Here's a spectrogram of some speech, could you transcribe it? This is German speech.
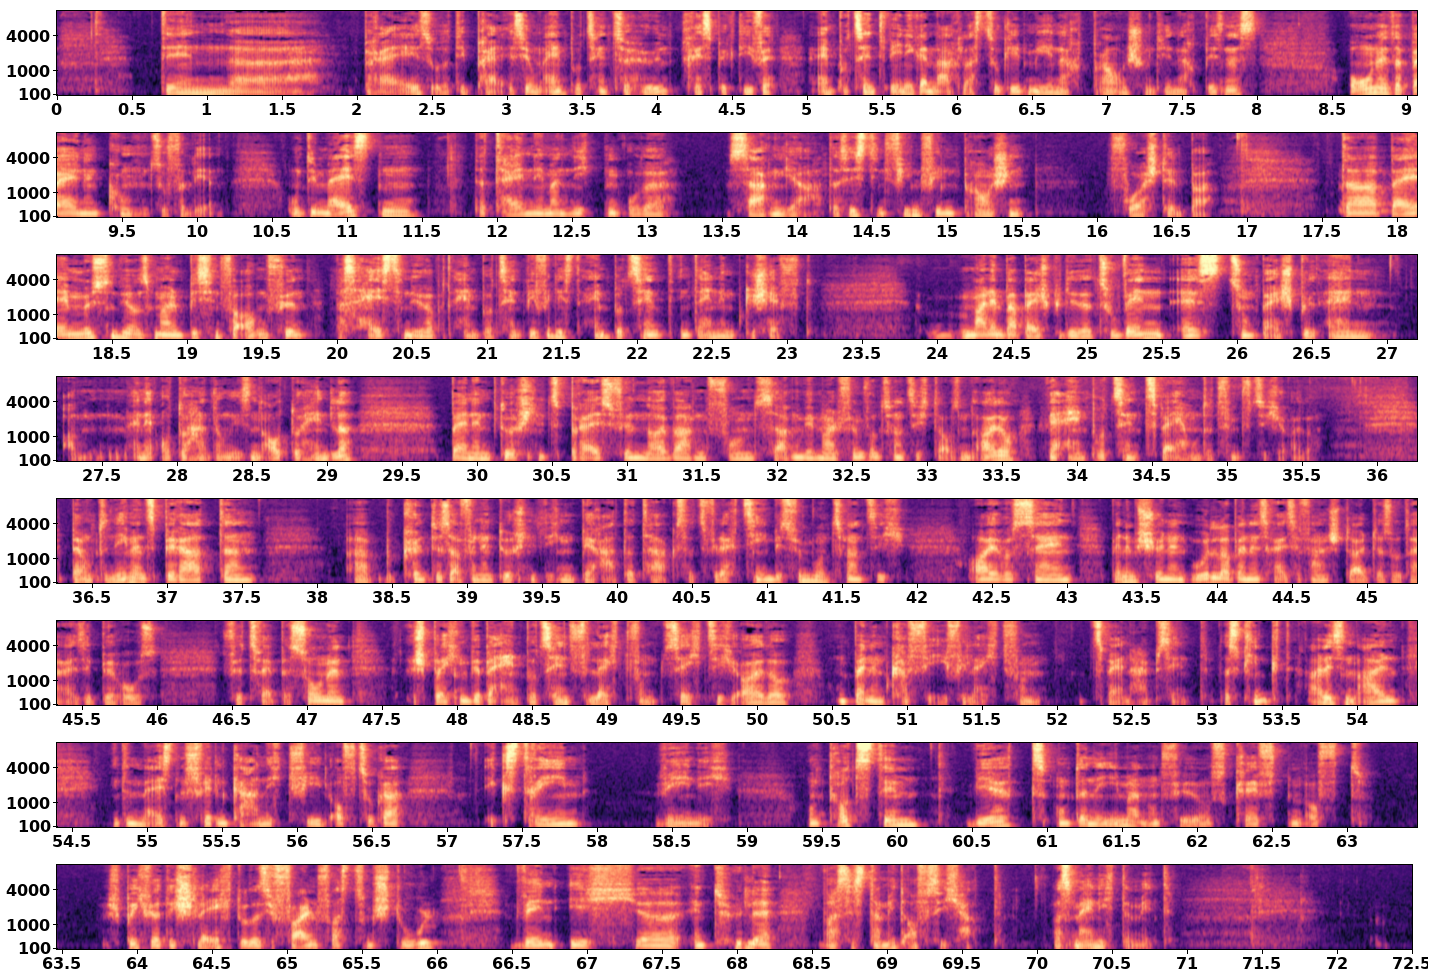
den äh, Preis oder die Preise um 1% zu erhöhen, respektive 1% weniger Nachlass zu geben, je nach Branche und je nach Business, ohne dabei einen Kunden zu verlieren. Und die meisten der Teilnehmer nicken oder sagen ja. Das ist in vielen, vielen Branchen vorstellbar. Dabei müssen wir uns mal ein bisschen vor Augen führen, was heißt denn überhaupt 1%? Wie viel ist 1% in deinem Geschäft? Mal ein paar Beispiele dazu. Wenn es zum Beispiel ein, eine Autohandlung ist, ein Autohändler, bei einem Durchschnittspreis für einen Neuwagen von, sagen wir mal, 25.000 Euro wäre 1% 250 Euro. Bei Unternehmensberatern äh, könnte es auf einen durchschnittlichen Beratertagsatz vielleicht 10 bis 25 Euro sein. Bei einem schönen Urlaub eines Reiseveranstalters oder Reisebüros für zwei Personen sprechen wir bei 1% vielleicht von 60 Euro und bei einem Kaffee vielleicht von 2,5 Cent. Das klingt alles in allen in den meisten Fällen gar nicht viel, oft sogar extrem wenig. Und trotzdem wird Unternehmern und Führungskräften oft sprichwörtlich schlecht oder sie fallen fast zum Stuhl, wenn ich äh, enthülle, was es damit auf sich hat. Was meine ich damit?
